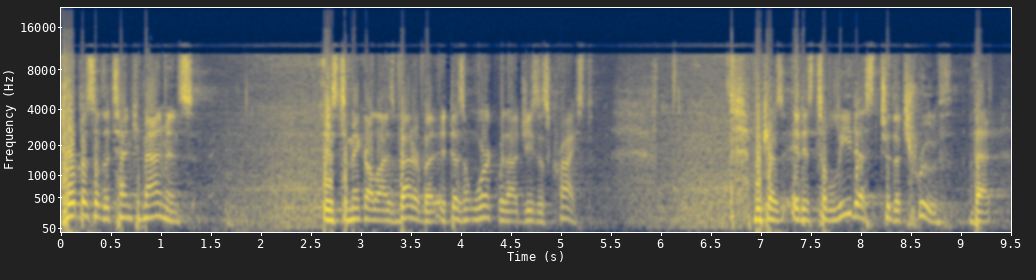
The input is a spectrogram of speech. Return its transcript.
purpose of the 10 commandments is to make our lives better, but it doesn't work without Jesus Christ. Because it is to lead us to the truth that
